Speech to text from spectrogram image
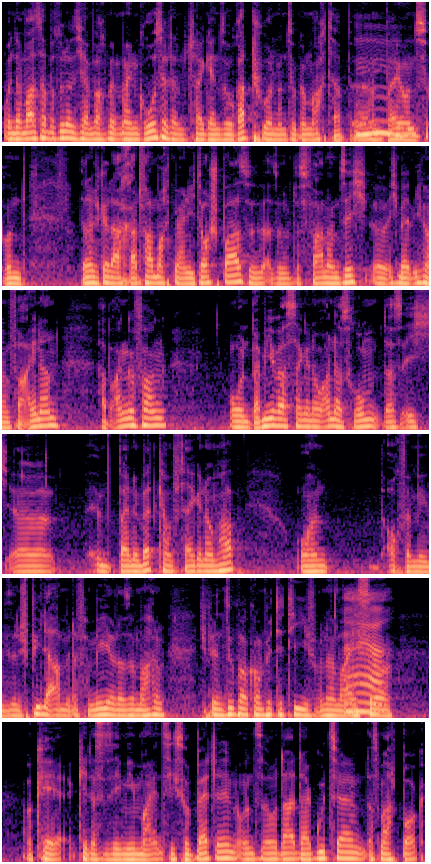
Und dann war es aber so, dass ich einfach mit meinen Großeltern total gern so Radtouren und so gemacht habe äh, Mm. bei uns. Und dann habe ich gedacht, ach, Radfahren macht mir eigentlich doch Spaß. Also das Fahren an sich. Äh, ich melde mich mal im Verein an, habe angefangen. Und bei mir war es dann genau andersrum, dass ich äh, bei einem Wettkampf teilgenommen habe. Und auch wenn wir so einen Spieleabend mit der Familie oder so machen, ich bin super kompetitiv. Und dann war Ah, ich so, ja. okay, okay, das ist irgendwie meins, sich so betteln und so da, da gut sein, das macht Bock.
